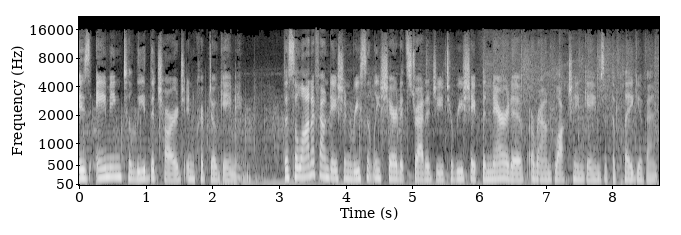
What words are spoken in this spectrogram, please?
is aiming to lead the charge in crypto gaming. The Solana Foundation recently shared its strategy to reshape the narrative around blockchain games at the Plague event.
